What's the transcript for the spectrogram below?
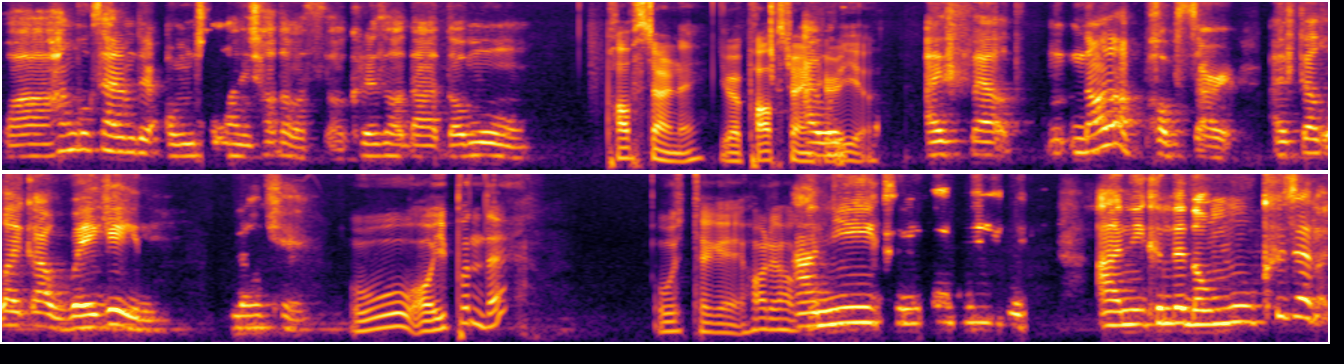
와 한국 사람들 엄청 많이 쳐다봤어. 그래서 나 너무 popstar네 you're a popstar in I was- Korea I felt not a pop star. I felt like a 외계인 이렇게. 오, 어 이쁜데? 옷 되게 화려하고. 아니 근데 아니 근데 너무 크잖아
